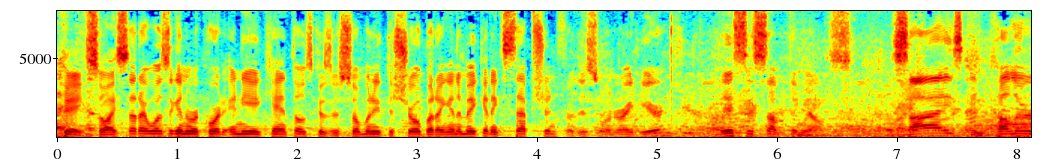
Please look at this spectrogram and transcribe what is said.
Okay, so I said I wasn't gonna record any acanthos because there's so many at the show, but I'm gonna make an exception for this one right here. This is something else. Size and color,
